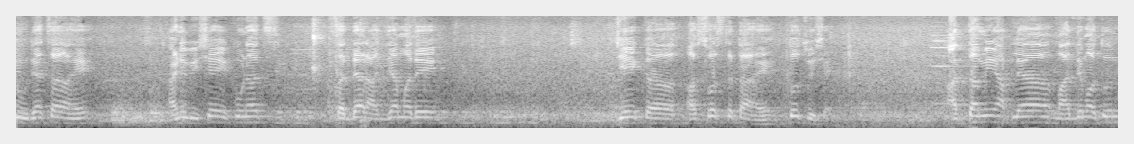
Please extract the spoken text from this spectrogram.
उद्याचा आहे. आणि विषय एकूणच सध्या राज्यामध्ये जी एक अस्वस्थता आहे तोच विषय. आत्ता मी आपल्या माध्यमातून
